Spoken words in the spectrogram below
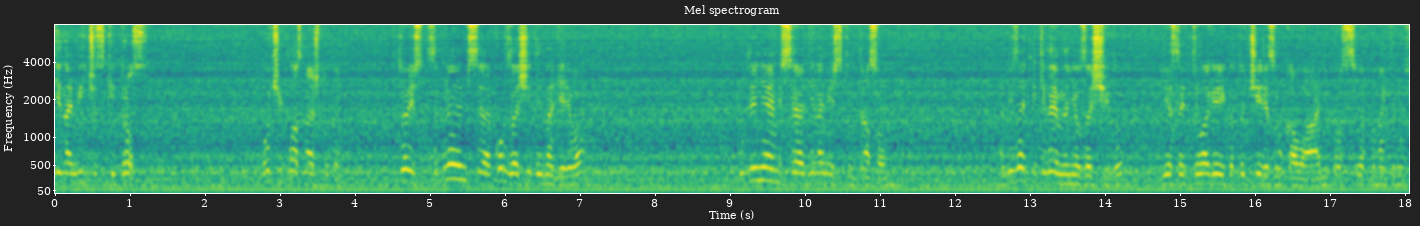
динамический трос. Очень классная штука. То есть цепляемся защитой на дерево, удлиняемся динамическим тросом, обязательно кидаем на него защиту. Если телогрейка, то через рукава, а не просто сверху накинуть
